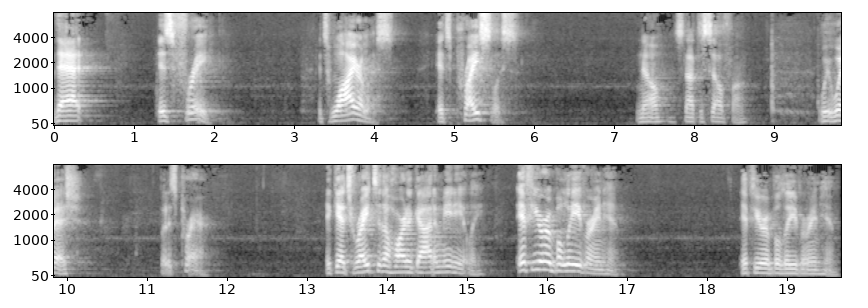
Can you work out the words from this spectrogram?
that is free. It's wireless. It's priceless. No, it's not the cell phone. We wish but it's prayer. It gets right to the heart of God immediately. If you're a believer in Him. If you're a believer in Him.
